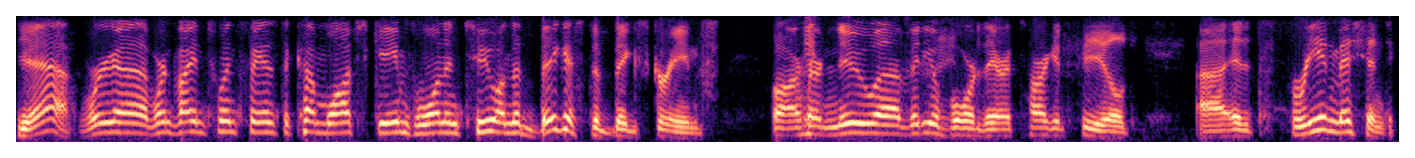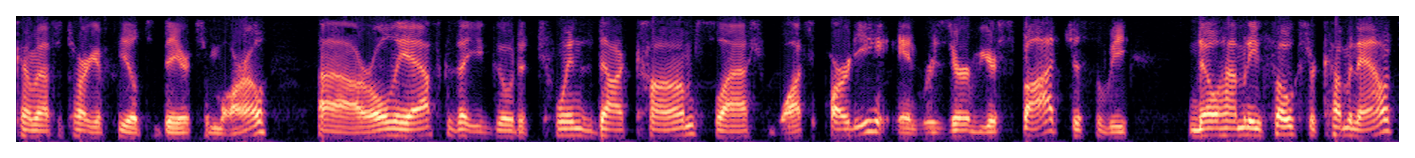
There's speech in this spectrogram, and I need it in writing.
Yeah, we're uh, we're inviting Twins fans to come watch games one and two on the biggest of big screens. Our, our new uh, video board there at Target Field. Uh, it's free admission to come out to Target Field today or tomorrow. Uh, our only ask is that you go to twins.com slash watch party and reserve your spot just so we know how many folks are coming out,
